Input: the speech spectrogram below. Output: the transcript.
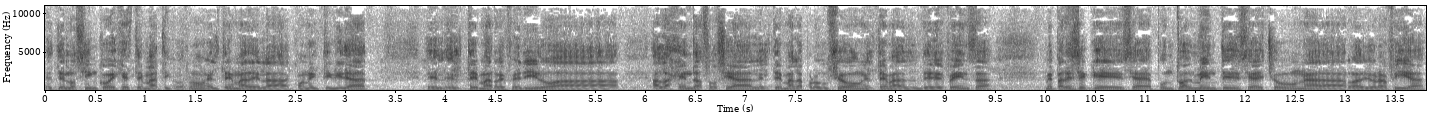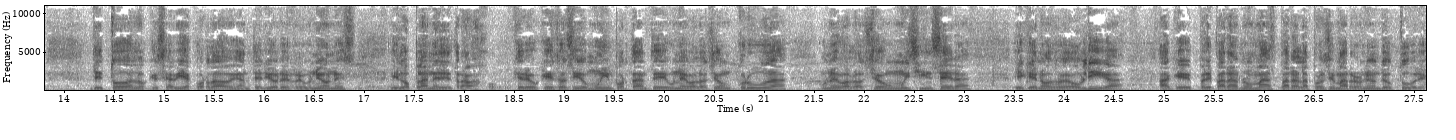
eh, de los cinco ejes temáticos, ¿no? El tema de la conectividad, el, tema referido a, la agenda social, el tema de la producción, el tema de defensa. Me parece que puntualmente se ha hecho una radiografía de todo lo que se había acordado en anteriores reuniones y los planes de trabajo. Creo que eso ha sido muy importante, una evaluación cruda, una evaluación muy sincera y que nos obliga a que prepararnos más para la próxima reunión de octubre.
